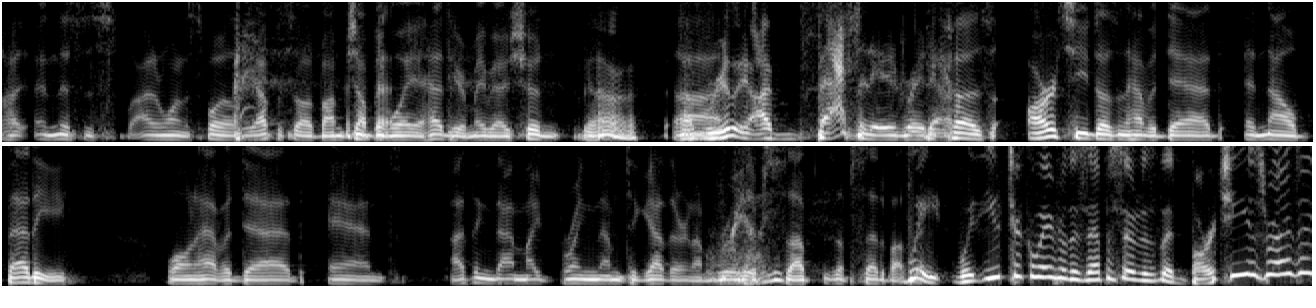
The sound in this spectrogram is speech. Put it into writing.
I, and this is, I don't want to spoil the episode, but I'm jumping way ahead here. Maybe I shouldn't. No, I'm uh, really, I'm fascinated right now. Because Archie doesn't have a dad, and now Betty won't have a dad. And I think that might bring them together, and I'm really, Really? upset, upset about that. Wait, what you took away from this episode is that Barchi is rising?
